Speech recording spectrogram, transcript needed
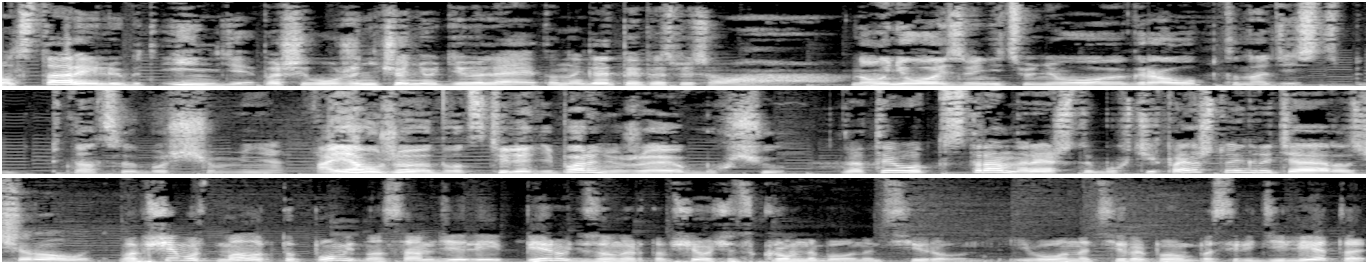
он старый и любит Индию, понимаешь, его уже ничего не удивляет. Он играет Papers, Please, «А, Но у него, извините, у него игра опыта на 10-15 лет больше, чем у меня. А я уже 20-летний парень, уже бухчу. Да ты вот странно, что ты бухтишь. Понятно, что игры тебя разочаровывают. Вообще, может, мало кто помнит, на самом деле, первый Dishonored вообще очень скромно был анонсирован. Его анонсировали, по-моему, посреди лета,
